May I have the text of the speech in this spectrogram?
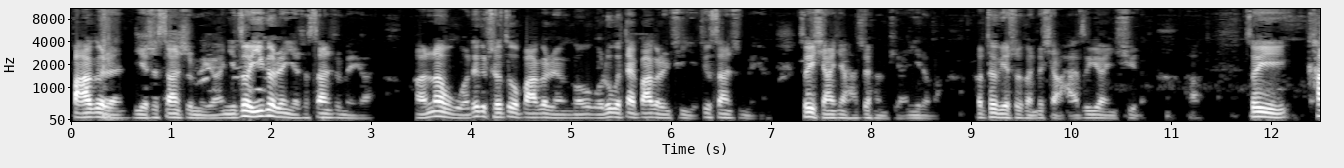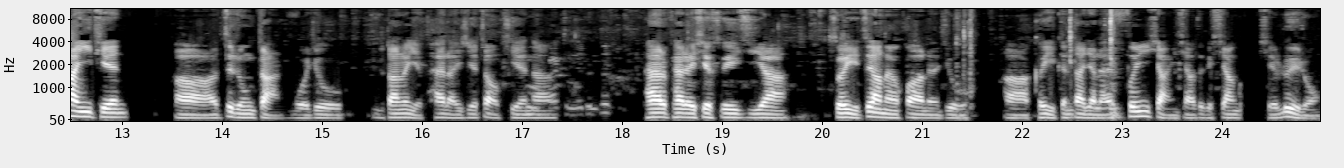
八个人也是三十美元，你坐一个人也是三十美元啊。那我这个车坐八个人，我我如果带八个人去也就三十美元，所以想想还是很便宜的嘛。啊，特别是很多小孩子愿意去的啊。所以看一天啊这种展，我就当然也拍了一些照片呢，拍了拍了一些飞机啊。所以这样的话呢，就啊可以跟大家来分享一下这个相关一些内容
